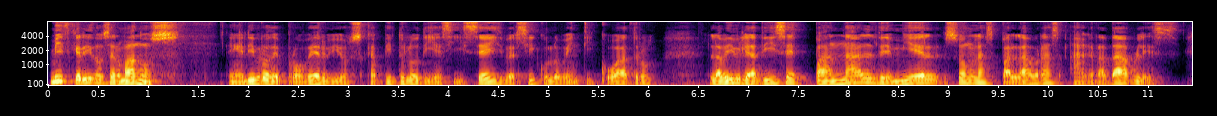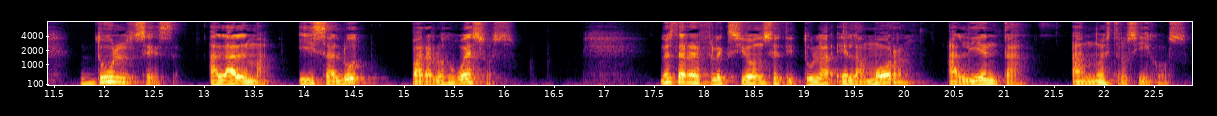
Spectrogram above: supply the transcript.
Mis queridos hermanos, en el libro de Proverbios, capítulo 16, versículo 24, la Biblia dice, panal de miel son las palabras agradables, dulces al alma y salud para los huesos. Nuestra reflexión se titula El amor alienta a nuestros hijos.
